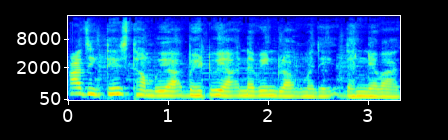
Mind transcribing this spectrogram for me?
आज इथेच थांबूया भेटूया नवीन ब्लॉगमध्ये. धन्यवाद.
